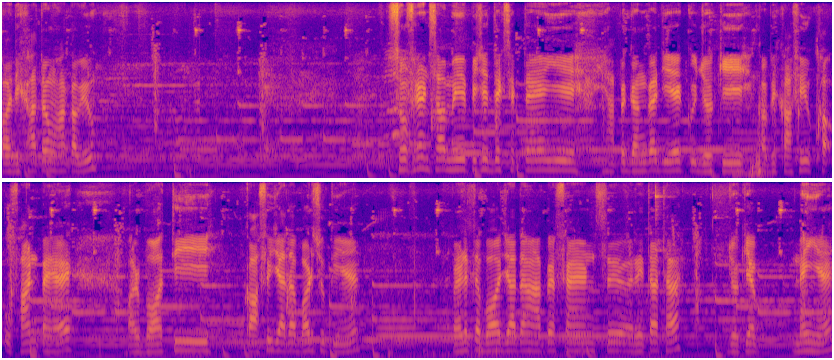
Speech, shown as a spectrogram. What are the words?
और दिखाता हूँ वहाँ का व्यू। सो so फ्रेंड्स आप मेरे पीछे देख सकते हैं, ये यहाँ पे गंगा जी है, जो कि कभी काफ़ी उफान पे है और बहुत ही काफ़ी ज़्यादा बढ़ चुकी हैं। पहले तो बहुत ज़्यादा यहाँ पे फ्रेंड्स रहता था, जो कि अब नहीं है।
